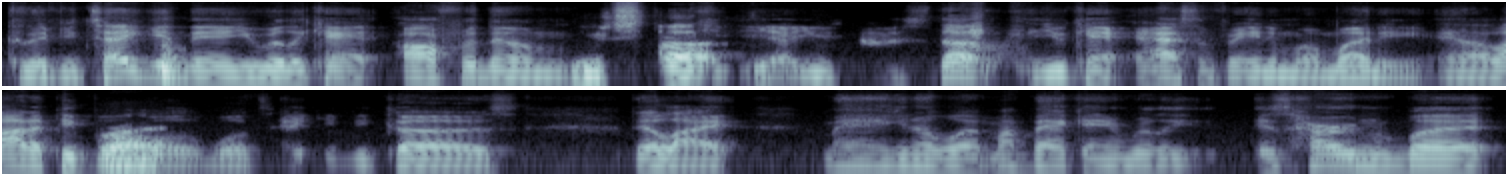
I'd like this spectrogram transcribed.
Because if you take it, then you really can't offer them. You stuck. Yeah, you kind of stuck, and you can't ask them for any more money. And a lot of people Right. will will take it because they're like, man, you know what, my back ain't really it's hurting, but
